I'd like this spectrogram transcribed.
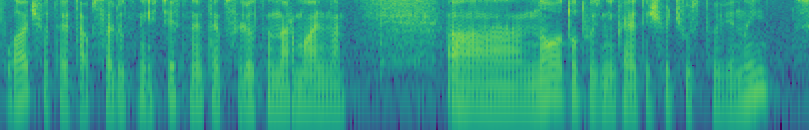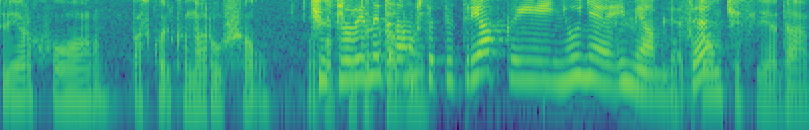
плачут. Это абсолютно естественно, это абсолютно нормально. А, но тут возникает еще чувство вины сверху, поскольку нарушил Чувство вины, потому что ты тряпка и нюня и мябля, в да? В том числе, да.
